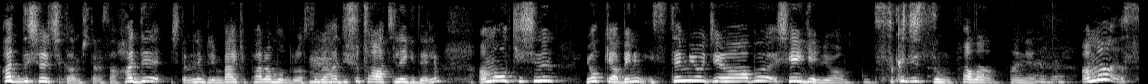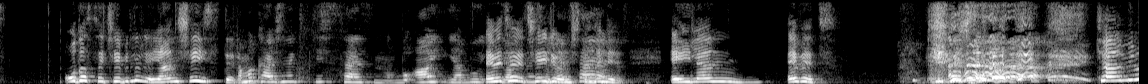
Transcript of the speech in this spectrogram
hadi dışarı çıkalım işte mesela hadi işte ne bileyim belki param olur olsa ve hadi şu tatile gidelim ama o kişinin yok ya benim istemiyor cevabı şey geliyor sıkıcısın falan hani ama s- o da seçebilir ya yani şey isterim. Ama karşındaki kişi sensin. Bu ay ya bu evet evet şey şeyleri diyorum işte hani yapıyorsun. eğlen evet kendimi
